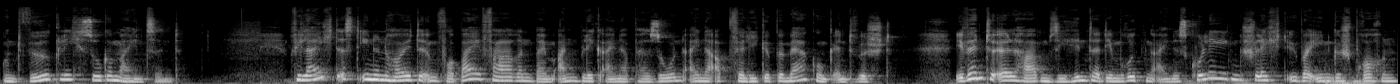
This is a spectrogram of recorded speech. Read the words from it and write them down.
und wirklich so gemeint sind. Vielleicht ist Ihnen heute im Vorbeifahren beim Anblick einer Person eine abfällige Bemerkung entwischt. Eventuell haben Sie hinter dem Rücken eines Kollegen schlecht über ihn gesprochen.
